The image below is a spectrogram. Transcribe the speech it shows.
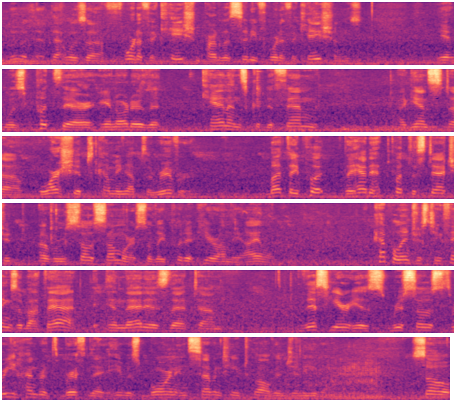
to do with it. That was a fortification, part of the city fortifications it was put there in order that cannons could defend against uh, warships coming up the river. But they put they had to put the statue of Rousseau somewhere, so they put it here on the island. Couple interesting things about that, and that is that um, this year is Rousseau's 300th birthday. He was born in 1712 in Geneva. So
